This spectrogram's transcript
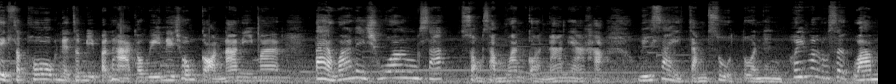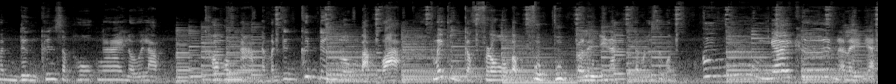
ติดสะโพกเนี่ยจะมีปัญหากับวิในช่วงก่อนหน้านี้มาก แต่ว่าในช่วงสักสองสามวันก่อนหน้านี้ค่ะ วิใส่จำสูตรตัวหนึ่งเฮ้ยมันรู้สึกว่ามันดึงขึ้นสะโพกง่ายแล้วเวลาเข้าห้องน้ำนะมันดึงขึ้นดึงลงแบบว่า ไม่ถึงกับโฟล์แบบฟุบฟุบอะไรอย่างเงี้ยนะแต่มันรู้สึกว่าง่ายขึ้นอะไรอย่างเงี้ย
